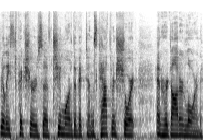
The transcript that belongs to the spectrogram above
released pictures of two more of the victims, Catherine Short and her daughter Lauren.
